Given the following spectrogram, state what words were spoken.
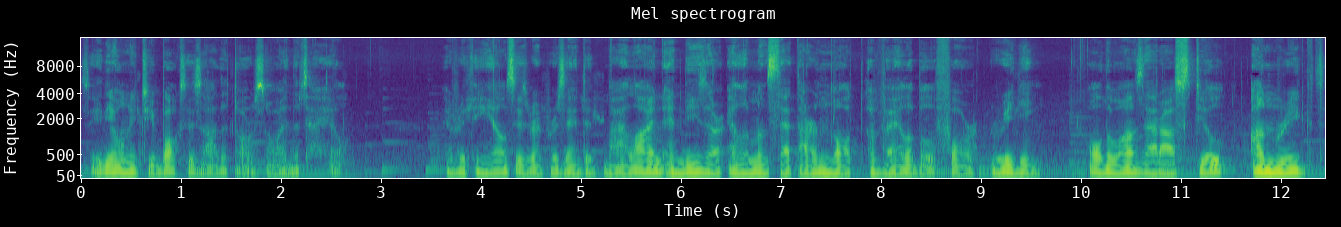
see the only two boxes are the torso and the tail. Everything else is represented by a line and these are elements that are not available for rigging. All the ones that are still unrigged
